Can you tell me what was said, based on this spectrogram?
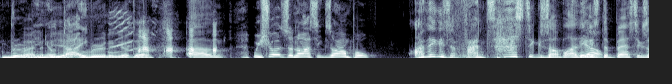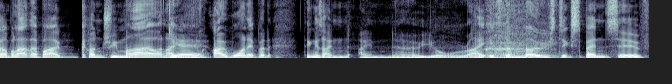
Ruining your yeah, day. ruining your day. um, we sure it's a nice example. I think it's a fantastic example. I think Yeah. it's the best example out there by a country mile, and Yeah. I I want it. But the thing is, I I know you're right. It's the most expensive,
